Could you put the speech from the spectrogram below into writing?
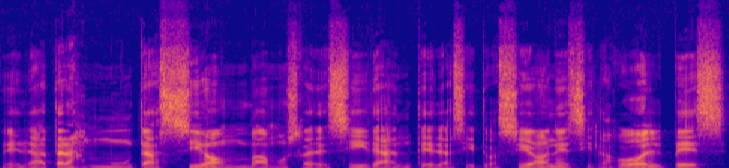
la transmutación, vamos a decir, ante las situaciones y los golpes,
